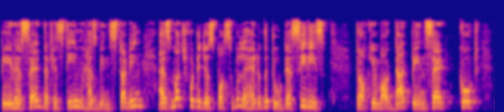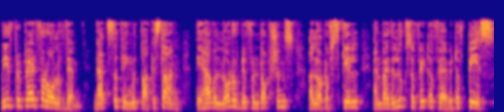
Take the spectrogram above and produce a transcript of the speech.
Paine has said that his team has been studying as much footage as possible ahead of the two test series. Talking about that, Paine said, quote, We've prepared for all of them. That's the thing with Pakistan. They have a lot of different options, a lot of skill, and by the looks of it, a fair bit of pace.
